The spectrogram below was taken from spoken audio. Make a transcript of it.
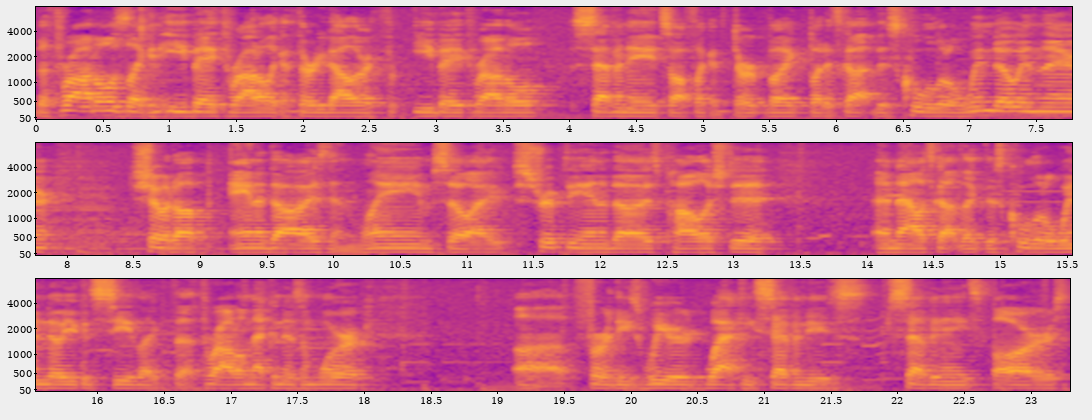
the throttle is like an eBay throttle, like a $30 th eBay throttle, 7 eighths off like a dirt bike, but it's got this cool little window in there. Showed up anodized and lame, so I stripped the anodized, polished it, and now it's got like this cool little window. You can see like the throttle mechanism work uh, for these weird, wacky 70s 7 eighths bars.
